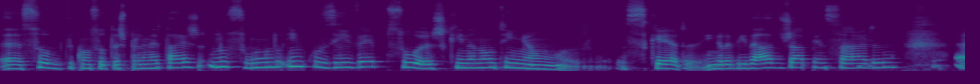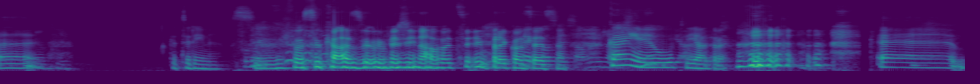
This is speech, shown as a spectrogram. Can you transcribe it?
uh, soube de consultas pré-natais no segundo, inclusive pessoas que ainda não tinham sequer engravidado, já a pensar. Uh, okay. Catarina, se fosse o caso, eu imaginava-te em pré-conceição. Quem é o pediatra? uh,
